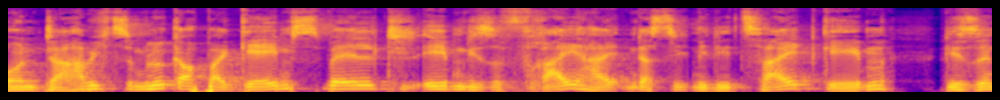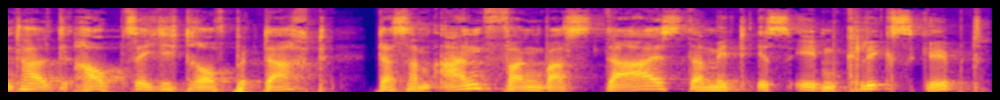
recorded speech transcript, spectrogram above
Und da habe ich zum Glück auch bei Gameswelt eben diese Freiheiten, dass sie mir die Zeit geben. Die sind halt hauptsächlich darauf bedacht, dass am Anfang was da ist, damit es eben Klicks gibt.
